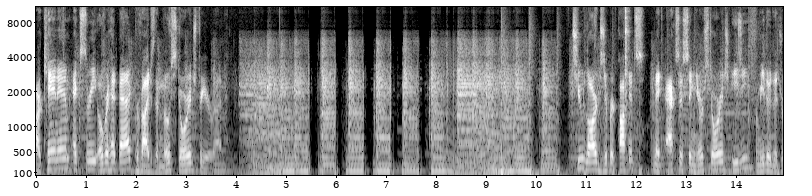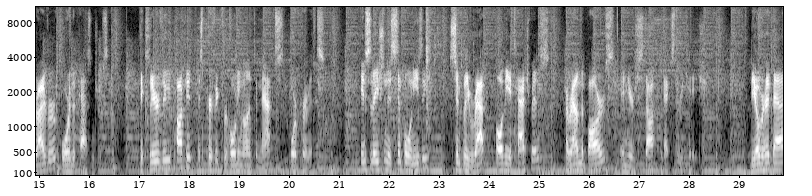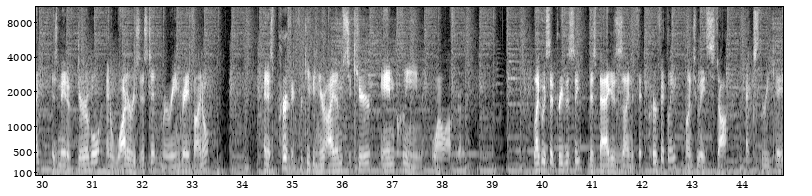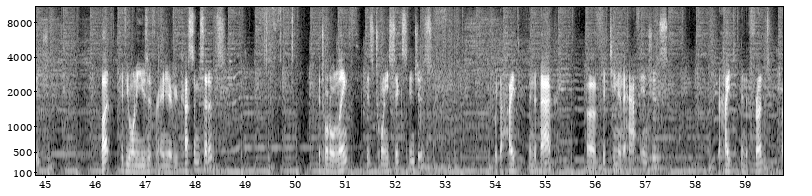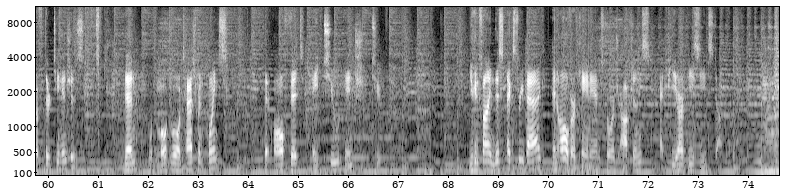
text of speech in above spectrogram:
Our Can-Am X3 overhead bag provides the most storage for your ride. Two large zippered pockets make accessing your storage easy from either the driver or the passenger seat. The clear view pocket is perfect for holding on to maps or permits. Installation is simple and easy. Simply wrap all the attachments around the bars in your stock X3 cage. The overhead bag is made of durable and water resistant marine grade vinyl and is perfect for keeping your items secure and clean while off-road. Like we said previously, this bag is designed to fit perfectly onto a stock X3 cage. But if you want to use it for any of your custom setups, the total length is 26 inches with the height in the back of 15 and a half inches, the height in the front of 13 inches. Then with multiple attachment points, that all fit a two inch tube. You can find this X3 bag and all of our Can-Am storage options at prpseats.com.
